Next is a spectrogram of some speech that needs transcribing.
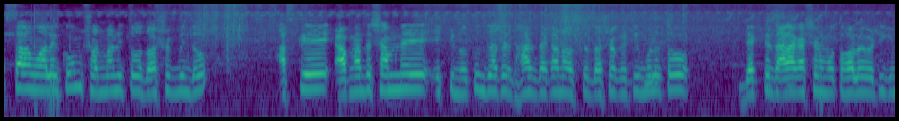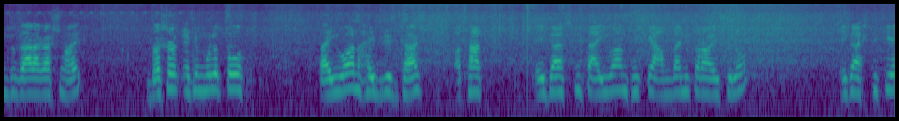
আসসালামু আলাইকুম, সম্মানিত দর্শকবৃন্দ। আজকে আপনাদের সামনে একটি নতুন জাতের ঘাস দেখানো হচ্ছে। দর্শক, এটি মূলত দেখতে জারা ঘাসের মতো, হলেও এটি কিন্তু জারা ঘাস নয়। দর্শক, এটি মূলত তাইওয়ান হাইব্রিড ঘাস, অর্থাৎ এই গাছটি তাইওয়ান থেকে আমদানি করা হয়েছিল। এই গাছটিকে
